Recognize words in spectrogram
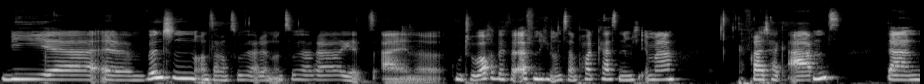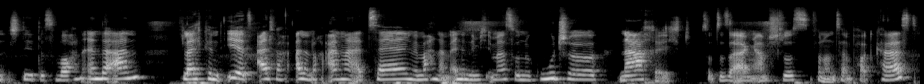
Wir ähm, wünschen unseren Zuhörerinnen und Zuhörer jetzt eine gute Woche. Wir veröffentlichen unseren Podcast nämlich immer Freitagabends. Dann steht das Wochenende an. Vielleicht könnt ihr jetzt einfach alle noch einmal erzählen. Wir machen am Ende nämlich immer so eine gute Nachricht sozusagen am Schluss von unserem Podcast.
